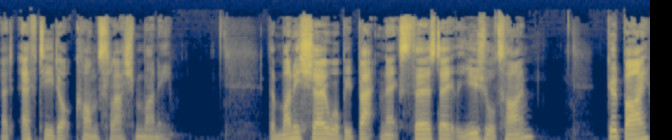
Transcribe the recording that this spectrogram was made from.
at ft.com slash money. The Money Show will be back next Thursday at the usual time. Goodbye.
